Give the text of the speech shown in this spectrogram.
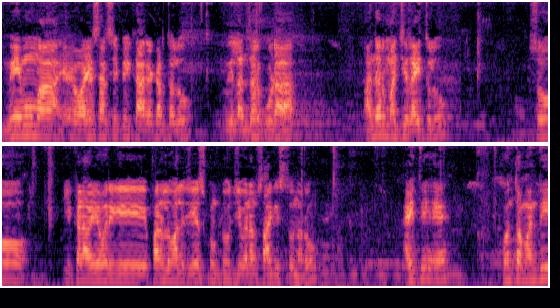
మేము మా వైఎస్ఆర్సీపీ కార్యకర్తలు వీళ్ళందరూ కూడా అందరూ మంచి రైతులు. సో ఇక్కడ ఎవరి పనులు వాళ్ళు చేసుకుంటూ జీవనం సాగిస్తున్నారు. అయితే కొంతమంది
